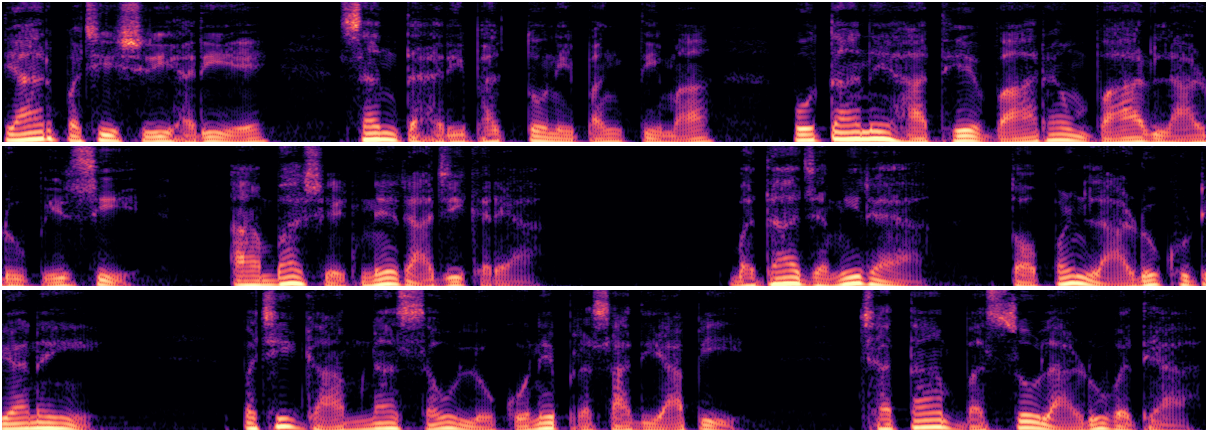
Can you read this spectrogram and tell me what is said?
ત્યાર પછી શ્રીહરિએ સંત હરિભક્તોની પંક્તિમાં પોતાને હાથે વારંવાર લાડુ પીરસી આંબા શેઠને રાજી કર્યા. બધા જમી રહ્યા, તો પણ લાડુ ખૂટ્યા નહીં. પછી ગામના સૌ લોકોને પ્રસાદી આપી છતાં બસો લાડુ વધ્યા.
